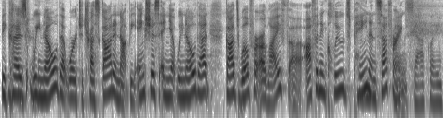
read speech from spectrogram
because we know that we're to trust God and not be anxious, and yet we know that God's will for our life uh, often includes pain and suffering. Exactly.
